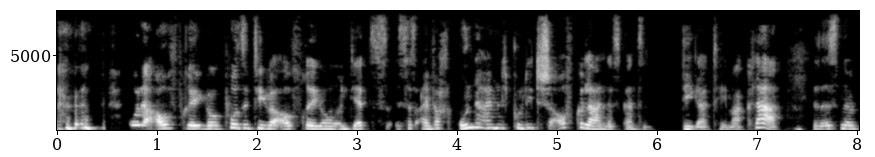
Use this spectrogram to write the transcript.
oder Aufregung, positive Aufregung und jetzt ist das einfach unheimlich politisch aufgeladen, das ganze Diga-Thema. Klar, das ist eine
